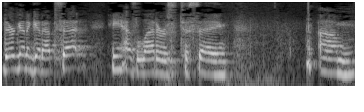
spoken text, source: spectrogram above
they're going to get upset. He has letters to say, um,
